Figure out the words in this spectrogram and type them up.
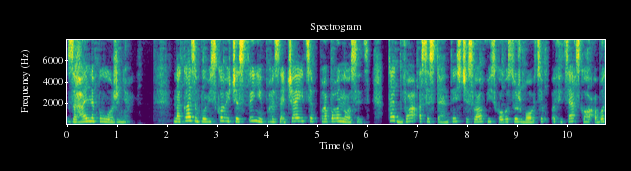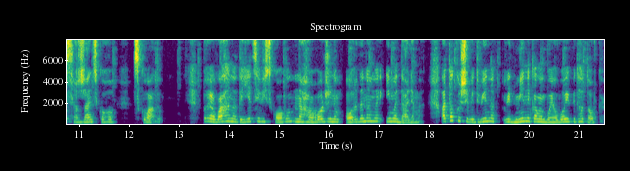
Загальне положення. Наказом по військовій частині призначається прапороносець та два асистенти з числа військовослужбовців офіцерського або сержантського складу. Перевага надається військовим, нагородженим орденами і медалями, а також відмінник- відмінниками бойової підготовки.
